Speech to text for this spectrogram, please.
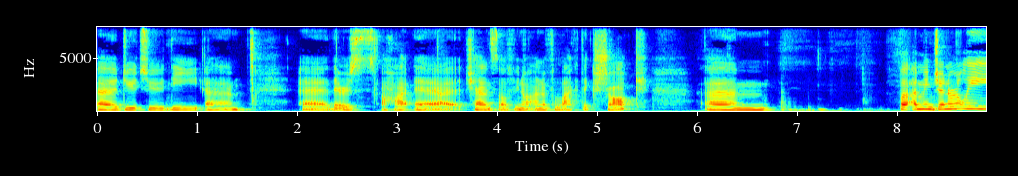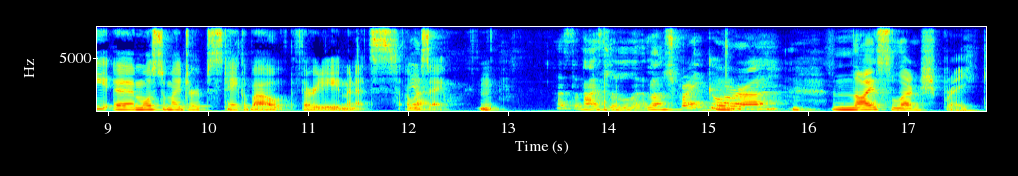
uh, due to the um, uh, there's a high, uh, chance of you know anaphylactic shock. Um, but I mean, generally, uh, most of my drips take about 30 minutes, I Yeah. would say. That's a nice little lunch break, or a Nice lunch break.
